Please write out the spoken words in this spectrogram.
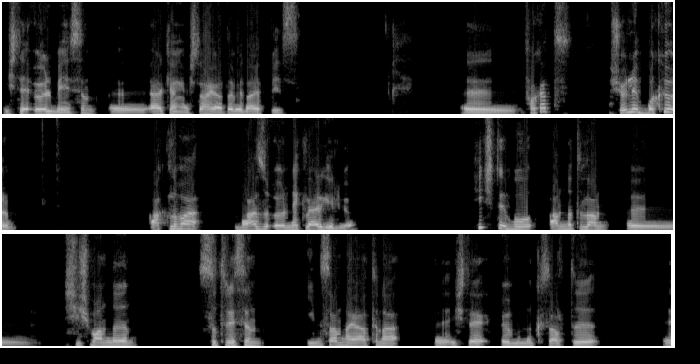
işte ölmeyesin. e, erken yaşta hayata veda etmeyesin. E, fakat şöyle bakıyorum. Aklıma bazı örnekler geliyor. Hiç de bu anlatılan e, şişmanlığın, stresin insan hayatına e, işte ömrünü kısalttığı, e,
